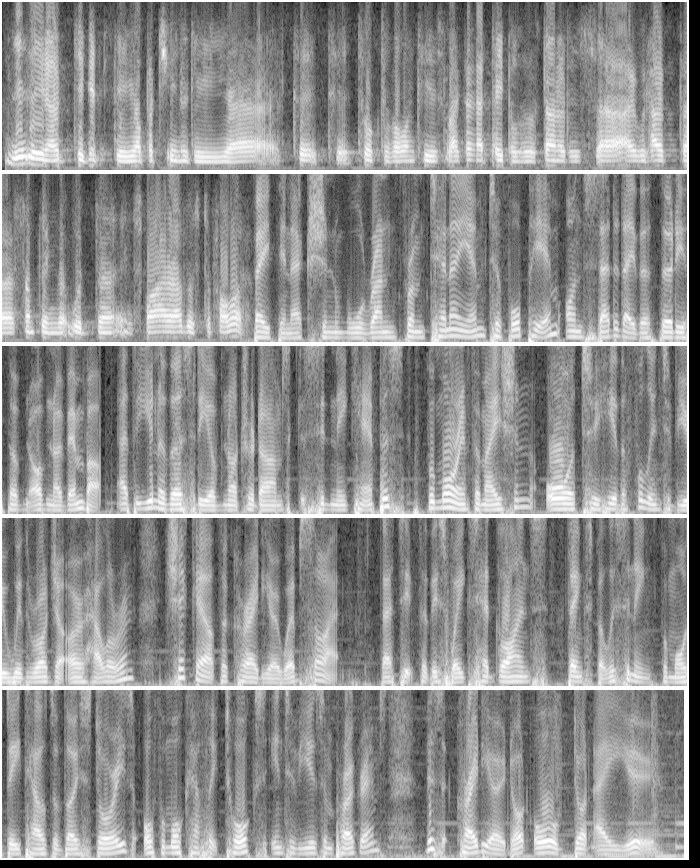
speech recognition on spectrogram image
you know, to get the opportunity uh, to, to talk to volunteers like that, people who have done it, is, uh, I would hope, uh, something that would uh, inspire others to follow. Faith in Action will run from 10am to 4pm on Saturday, the 30th of, of November, at the University of Notre Dame's Sydney campus. For more information or to hear the full interview with Roger O'Halloran, check out the Cradio website. That's it for this week's headlines. Thanks for listening. For more details of those stories or for more Catholic talks, interviews, and programs, visit cradio.org.au.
